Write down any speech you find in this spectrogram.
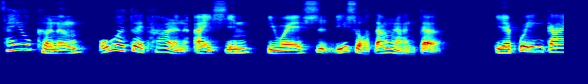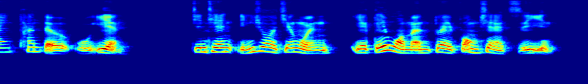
才有可能不会对他人的爱心以为是理所当然的，也不应该贪得无厌。今天灵修的经文也给我们对奉献的指引。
